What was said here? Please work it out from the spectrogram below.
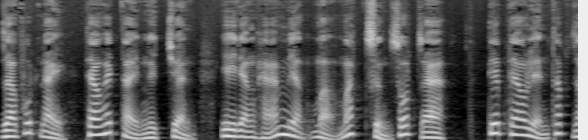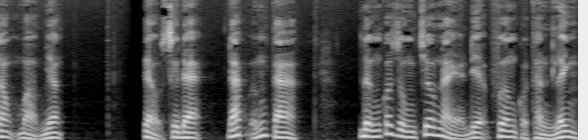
Giờ phút này, theo hết thảy nghịch chuyển, y đang há miệng mở mắt sửng sốt ra. Tiếp theo liền thấp giọng mở miệng. Tiểu sư đệ, đáp ứng ta. Đừng có dùng chiêu này ở địa phương của thần linh.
